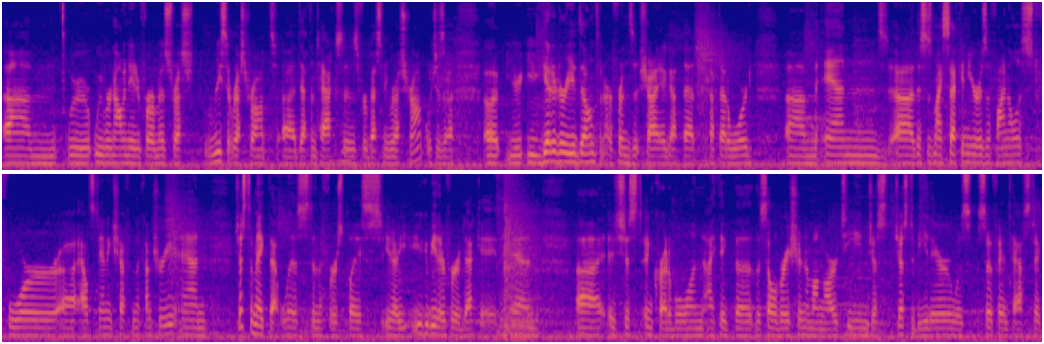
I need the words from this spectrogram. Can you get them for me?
Um, we, were, we, were, nominated for our most res- recent restaurant, uh, Death and Taxes, for Best New Restaurant, which is a, a you, get it or you don't, and our friends at Shia got that got that award. Um, and uh, this is my second year as a finalist for uh, Outstanding Chef in the Country. And just to make that list in the first place, you know, you could be there for a decade. And uh, it's just incredible. And I think the, the celebration among our team, just, just to be there, was so fantastic.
